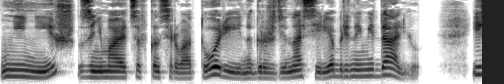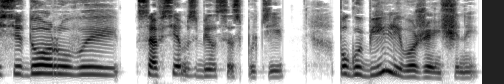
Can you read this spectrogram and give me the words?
Ниниш занимается в консерватории и награждена серебряной медалью. Исидор, увы, совсем сбился с пути. Погубили его женщины.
